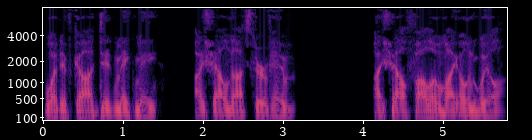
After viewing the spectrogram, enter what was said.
What if God did make me, I shall not serve him. I shall follow my own will.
